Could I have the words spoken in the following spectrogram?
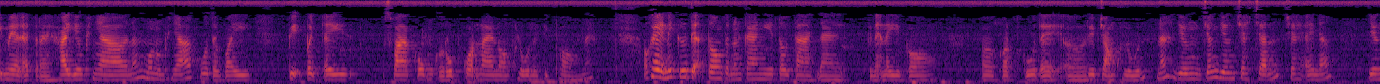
email address ហើយយើងផ្ញើហ្នឹងមុននឹងផ្ញើគួរតែវាយពាក្យពេចន៍អីស្វាគមន៍គោរពគាត់ណែនាំខ្លួននៅទីផងណា អូខេនេះគឺតកតងទៅនឹងការងារតូចតាចដែលគណៈនាយកគាត់គួរតែរៀបចំខ្លួនណាយើងអញ្ចឹងយើងចេះចិនចេះអីហ្នឹងយើង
